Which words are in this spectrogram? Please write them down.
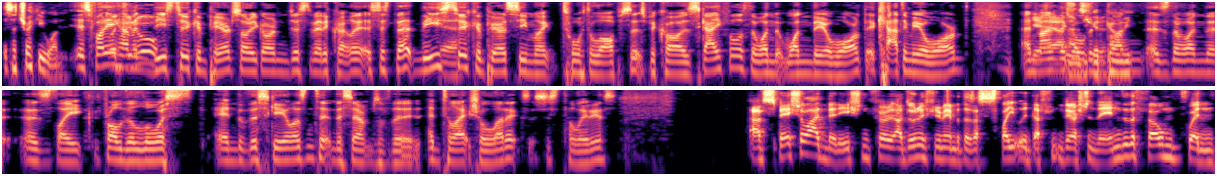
it's a tricky one. It's funny having you know, these two compared. Sorry, Gordon, just very quickly. It's just that these yeah. two compared seem like total opposites because Skyfall is the one that won the award, the Academy Award, and yeah, Man the Golden Gun point. is the one that is like probably the lowest end of the scale, isn't it, in the terms of the intellectual lyrics? It's just hilarious. I have special admiration for it. I don't know if you remember, there's a slightly different version at the end of the film when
